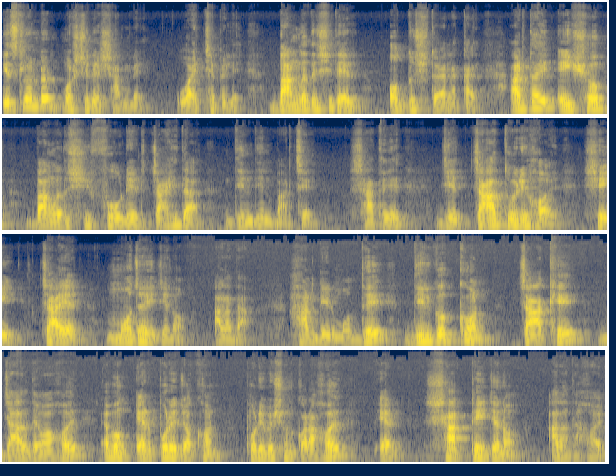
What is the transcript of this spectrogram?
ইস্ট লন্ডন মসজিদের সামনে, হোয়াইট চ্যাপেলে, বাংলাদেশিদের অধ্যুষিত এলাকায়। আর তাই এইসব বাংলাদেশি ফুডের চাহিদা দিন দিন বাড়ছে। সাথে যে চা তৈরি হয়, সেই চায়ের মজাই যেন আলাদা। হান্ডির মধ্যে দীর্ঘক্ষণ চা খেয়ে জাল দেওয়া হয় এবং এরপরে যখন পরিবেশন করা হয়, এর স্বাদটাই যেন আলাদা হয়।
